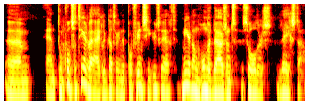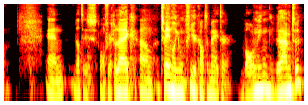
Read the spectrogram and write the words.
Um, en toen constateerden we eigenlijk dat er in de provincie Utrecht meer dan 100.000 zolders leeg staan. En dat is ongeveer gelijk aan 2 miljoen vierkante meter woningruimte.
